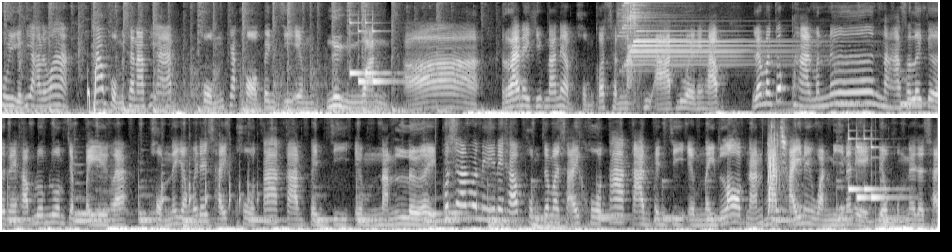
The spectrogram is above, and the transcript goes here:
คุยกับพี่อาร์ตเลยว่า ถ้าผมชนะพี่อาร์ต ผมจะขอเป็น GM 1 วัน อ่า และในคลิปนั้นเนี่ยผมก็ชนะพี่อาร์ตด้วยนะครับ แล้วมันก็ผ่านมาเนิ่นนานซะเลยเกินนะครับร่วมๆจะปีนึงแล้ว ผมเนี่ยยังไม่ได้ใช้โคต้าการเป็น GM นั้นเลย เพราะฉะนั้นวันนี้นะครับผมจะมาใช้โคต้าการเป็น GM ในรอบนั้น มาใช้ในวันนี้นั่นเอง เดี๋ยวผมเนี่ยจะใช้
